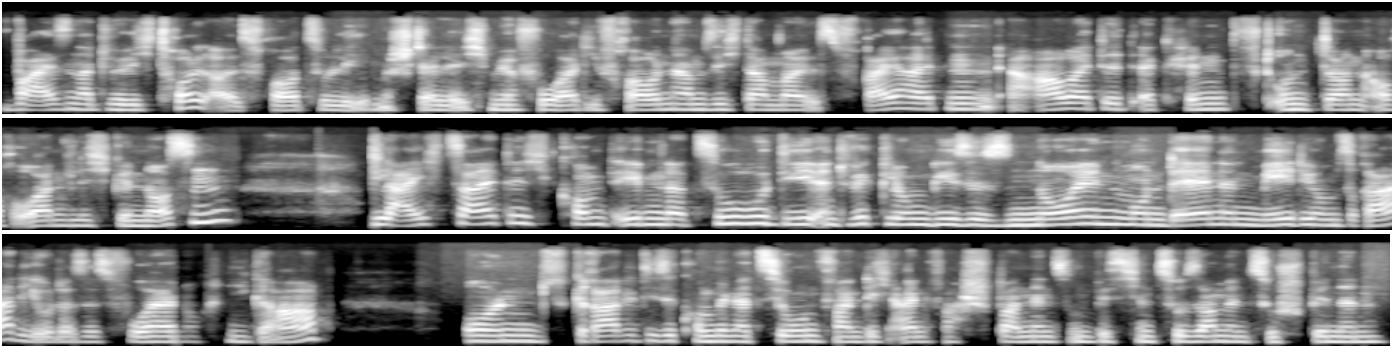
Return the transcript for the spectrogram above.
war es natürlich toll, als Frau zu leben, stelle ich mir vor. Die Frauen haben sich damals Freiheiten erarbeitet, erkämpft und dann auch ordentlich genossen. Gleichzeitig kommt eben dazu die Entwicklung dieses neuen, mondänen Mediums Radio, das es vorher noch nie gab. Und gerade diese Kombination fand ich einfach spannend, so ein bisschen zusammenzuspinnen.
